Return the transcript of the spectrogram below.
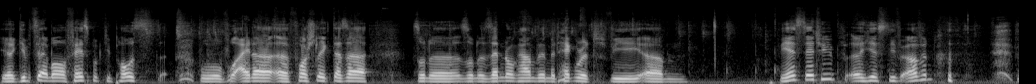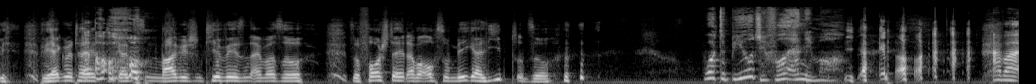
Ja, gibt's ja immer auf Facebook die Posts, wo, wo einer äh, vorschlägt, dass er so eine, so eine Sendung haben will mit Hagrid, wie, ähm, wie heißt der Typ? Äh, hier Steve Irwin. wie, wie Hagrid halt die Oh. ganzen magischen Tierwesen einfach so, so vorstellt, aber auch so mega liebt und so. What a beautiful animal. ja, genau. Aber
